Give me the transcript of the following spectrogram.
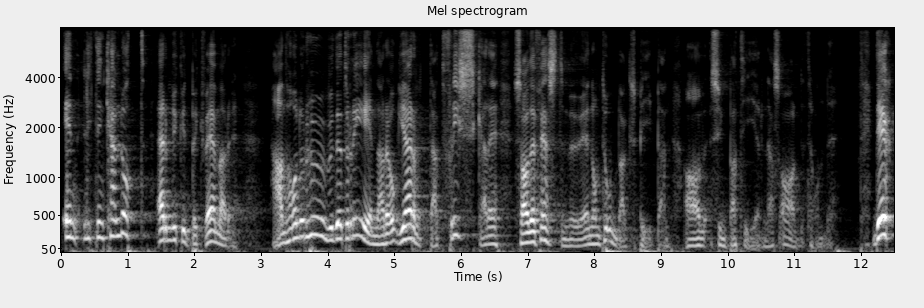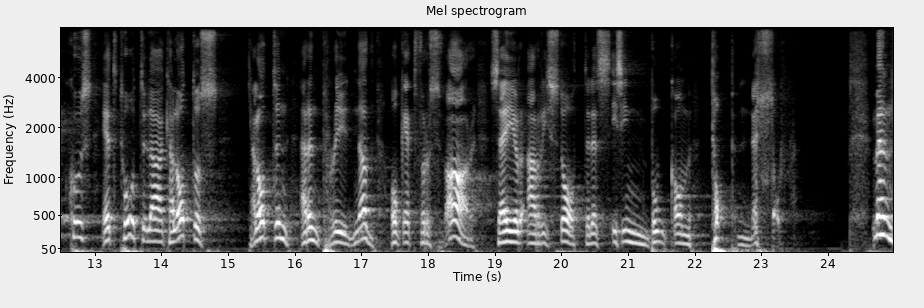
En liten kalott är mycket bekvämare, han håller huvudet renare och hjärtat friskare, sade fästmön om tobakspipan av sympatiernas adetonde. Decus et totula kalottos Kalotten är en prydnad och ett försvar, säger Aristoteles i sin bok om toppmössor. Men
